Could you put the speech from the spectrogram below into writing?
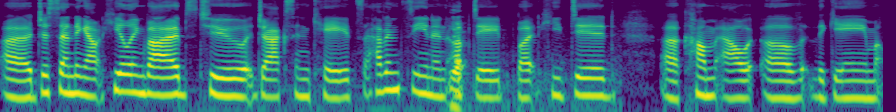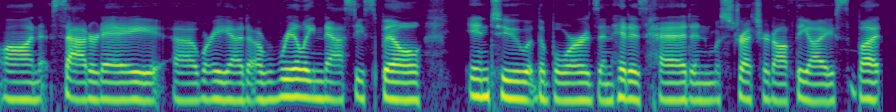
uh, just sending out healing vibes to Jackson Cates. I haven't seen an yep. update, but he did uh, come out of the game on Saturday uh, where he had a really nasty spill into the boards and hit his head and was stretchered off the ice. But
